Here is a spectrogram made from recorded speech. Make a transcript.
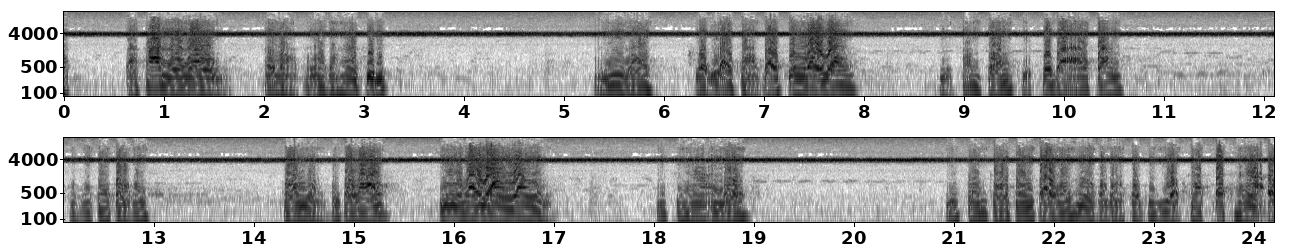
ัดตาข้ามยังไงเขาอยากอะไรก็หากินมีหลายรถหลายฉากหลา ยสิ่งหลายองมีคำสอนที่ครูบาอาจารย์พระพุทธเจ้าให้สอนอย่างที่จะร้ายมีหลายย่างย่างหนึ่งไม่ใช่หาอันใดมีสอนกายสอนใจของเราก็อยากที่เหยียบขาดปัญหาเอา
